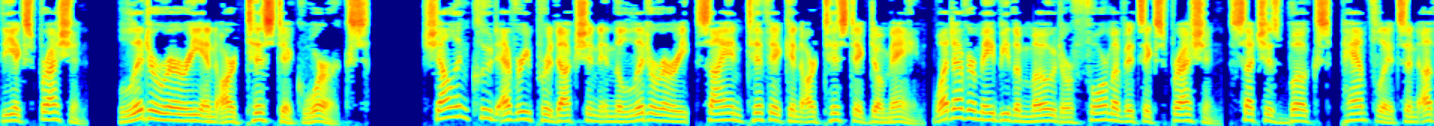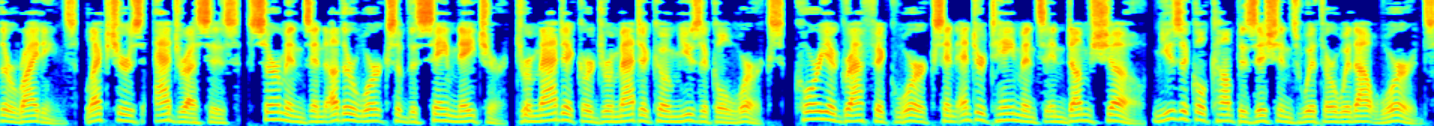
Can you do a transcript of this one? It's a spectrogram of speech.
The expression «literary and artistic works» shall include every production in the literary, scientific and artistic domain, whatever may be the mode or form of its expression, such as books, pamphlets and other writings, lectures, addresses, sermons and other works of the same nature, dramatic or dramatico-musical works, choreographic works and entertainments in dumb show, musical compositions with or without words,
